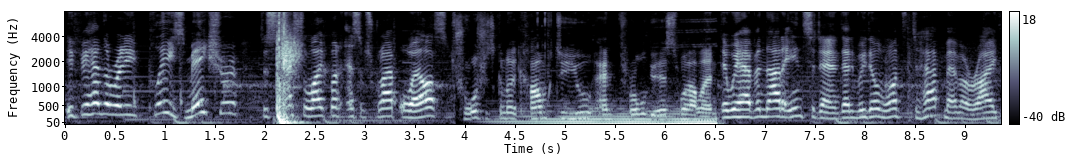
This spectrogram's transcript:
if you haven't already, please make sure to smash the like button and subscribe or else Trollge is gonna come to you and troll you as well and then we have another incident and we don't want it to happen, am I right?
